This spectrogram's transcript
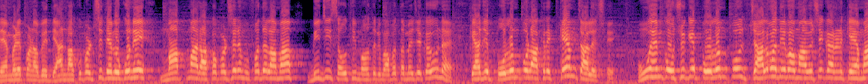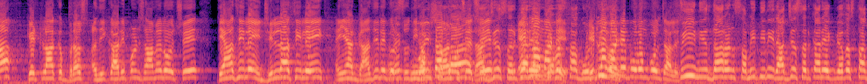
તેમણે પણ હવે ધ્યાન રાખવું પડશે. તે લોકોને માપમાં રાખવા પડશે અને મુફદ્દલ આમાં બીજી સૌથી મહત્વની બાબત તમે જે કહ્યું ને, કે આજે પોલમ પોલ આખરે કેમ ચાલે છે? હું એમ કહું છું કે પોલમ પોલ ચાલવા દેવામાં આવે છે, કારણ કે એમાં કેટલાક ભ્રષ્ટ અધિકારી પણ સામેલ હોય છે. ત્યાંથી લઈ જિલ્લાથી લઈ અહીંયા ગાંધીનગર સુધી હપ્તા પહોંચે છે. રાજ્ય સરકારે એટલા માટે એટલા માટે પોલમપોલ ચાલે છે. ફી નિર્ધારણ સમિતિની રાજ્ય સરકારે એક વ્યવસ્થા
